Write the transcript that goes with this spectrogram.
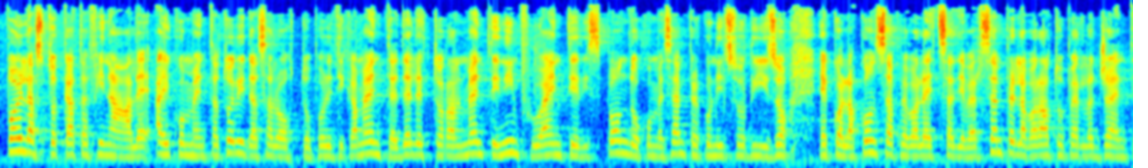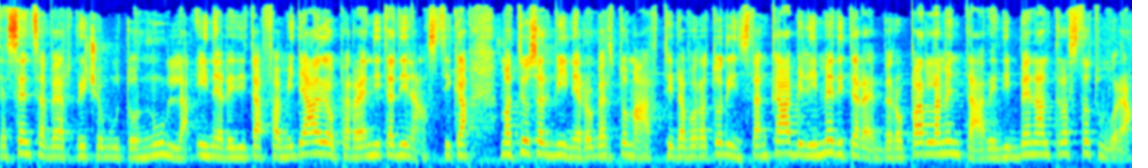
Poi la stoccata finale ai commentatori da salotto politicamente ed elettoralmente ininfluenti commenti rispondo come sempre con il sorriso e con la consapevolezza di aver sempre lavorato per la gente senza aver ricevuto nulla in eredità familiare o per rendita dinastica. Matteo Salvini e Roberto Marti, lavoratori instancabili, meriterebbero parlamentari di ben altra statura.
